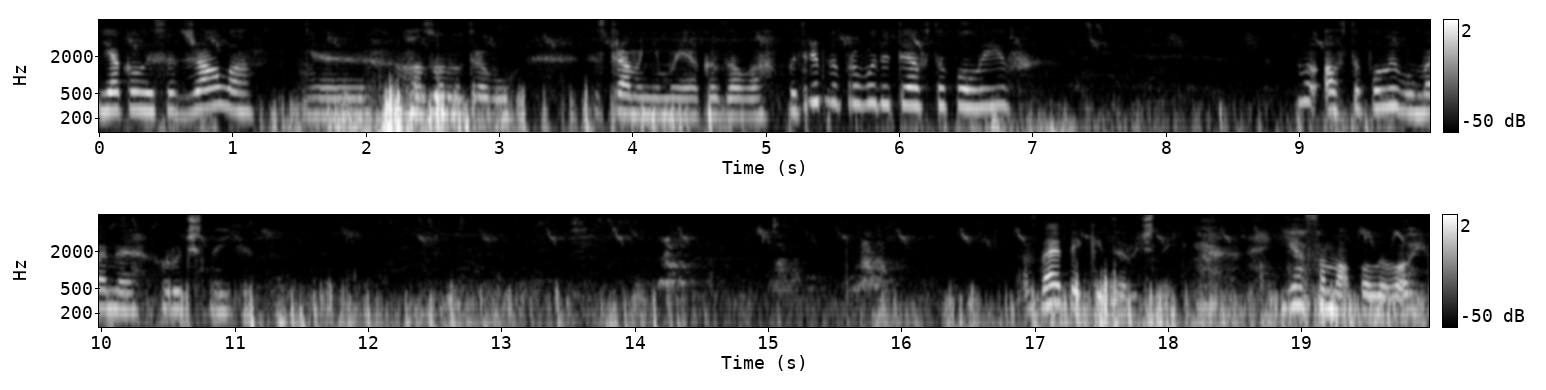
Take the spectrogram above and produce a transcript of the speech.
Я коли саджала е, газонну траву, Сестра мені моя казала, потрібно проводити автополив. Ну, автополив у мене ручний. А знаєте, який це ручний? Я сама поливаю.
